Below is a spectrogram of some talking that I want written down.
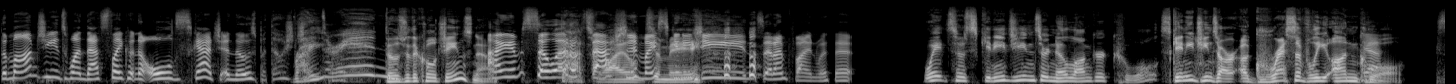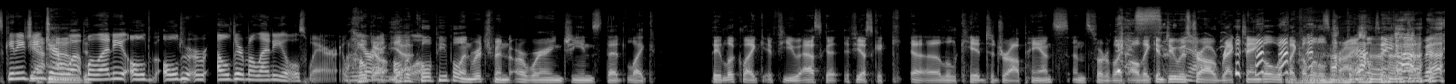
The mom jeans one, that's like an old sketch, and those, but those jeans are in. Those are the cool jeans now. I am so out That's of fashion in my skinny me. jeans, and I'm fine with it. Wait, so skinny jeans are no longer cool? Skinny jeans are aggressively uncool. Skinny jeans Yeah. are what millennial old older elder millennials wear, and we All are the- uncool. all the cool people in Richmond are wearing jeans that like they look like if you ask a if you ask a, a little kid to draw pants and sort of like all they can do is Yeah. draw a rectangle with like a little triangle taken out of it.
